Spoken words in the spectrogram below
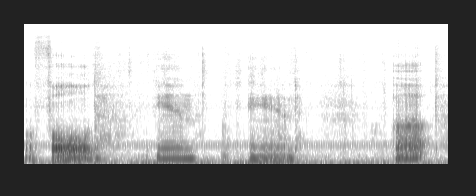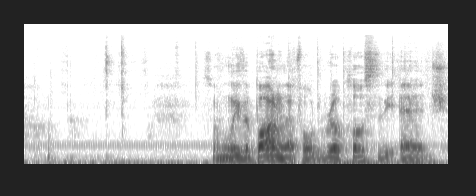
We'll fold in and up. So I'm gonna leave the bottom of that fold real close to the edge.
